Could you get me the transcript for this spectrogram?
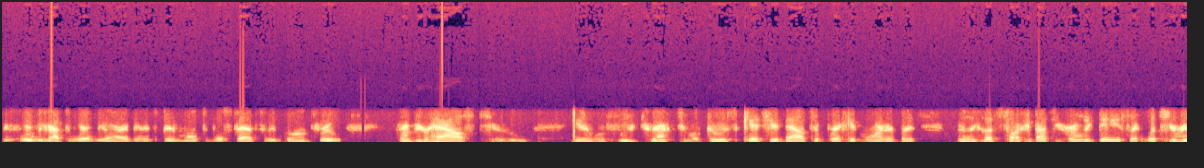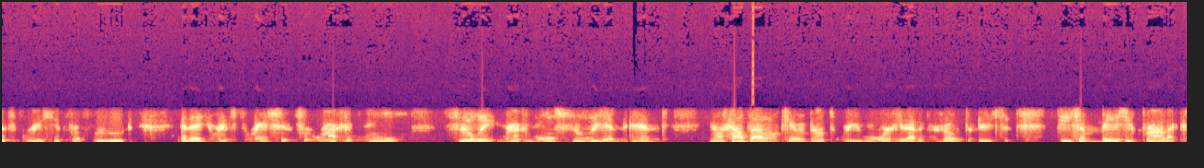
before we got to where we are. I mean it's been multiple steps we've gone through from your house to you know, a food truck to a ghost kitchen now to brick and mortar, but really let's talk about the early days. Like what's your inspiration for food and then your inspiration for rock and roll Philly, rock and roll Philly and, and you know, how that all came about where you were working out of your home producing these amazing products.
